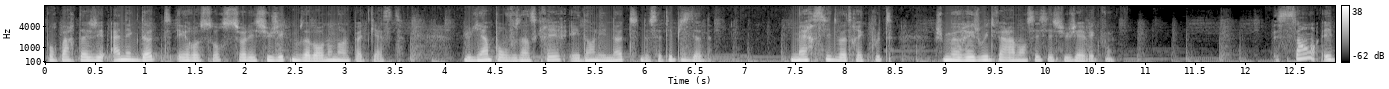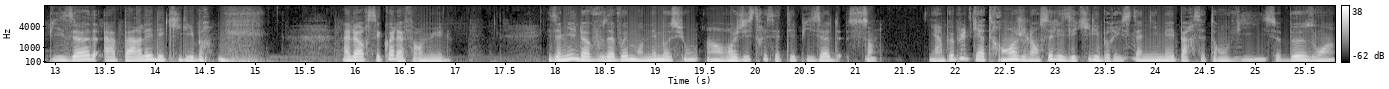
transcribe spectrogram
pour partager anecdotes et ressources sur les sujets que nous abordons dans le podcast. Le lien pour vous inscrire est dans les notes de cet épisode. Merci de votre écoute je me réjouis de faire avancer ces sujets avec vous. 100 épisodes à parler d'équilibre. Alors, c'est quoi la formule? Les amis, je dois vous avouer mon émotion à enregistrer cet épisode 100. Il y a un peu plus de 4 ans, je lançais les équilibristes animés par cette envie, ce besoin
